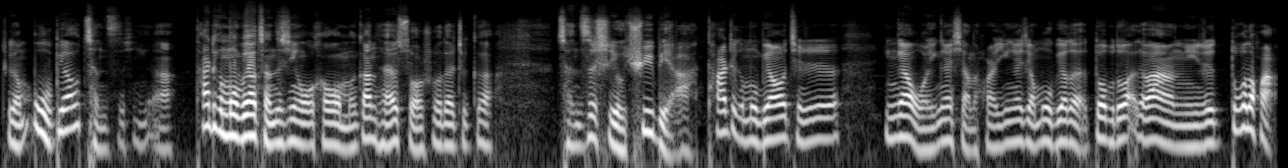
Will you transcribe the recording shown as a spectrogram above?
这个目标层次性啊，它这个目标层次性，我和我们刚才所说的这个层次是有区别啊。它这个目标其实应该我应该想的话，应该叫目标的多不多，对吧？你这多的话，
